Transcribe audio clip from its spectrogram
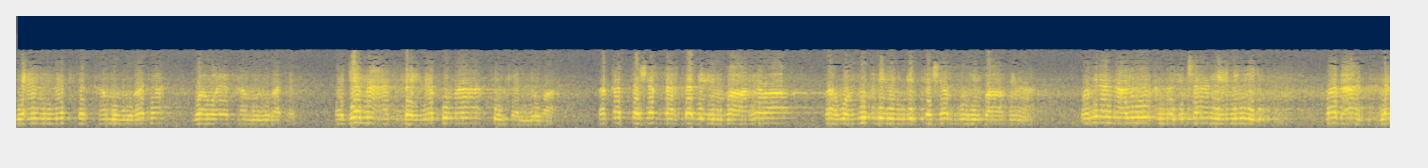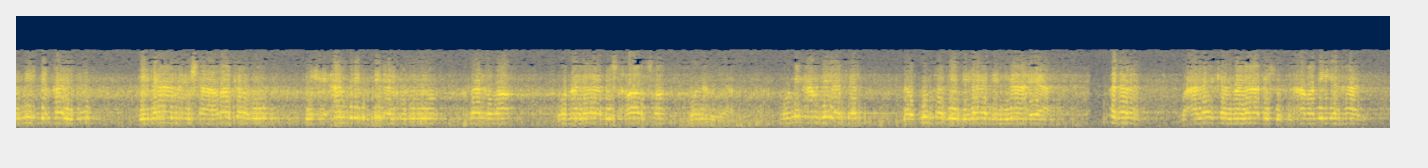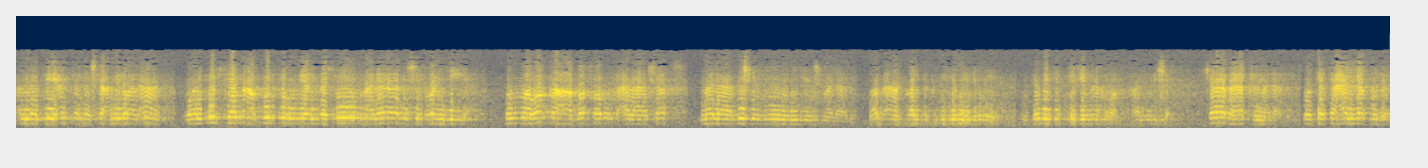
لأنك تفهم لغته وهو يفهم لغتك. فجمعت بينكما تلك اللغة. فقد تشبهت بهم ظاهرا فهو مؤذن بالتشبه باطنا. ومن المعلوم أن الإنسان يميل طبعا يميل بقلبه إلى من شاركه في أمر من الأمور كالغى وملابس خاصة ونحوها. ومن أمثلته لو كنت في بلاد نائية مثلا وعليك الملابس في العربية هذه التي أنت تستعملها الآن. والمجتمع كلهم يلبسون ملابس فرنجية. ثم وقع بصرك على شخص ملابسه من جنس ملابس. طبعا قلبك بيميل إليه وتبي تتجه نحوه قال شابهك في الملابس. وتتعلق به.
